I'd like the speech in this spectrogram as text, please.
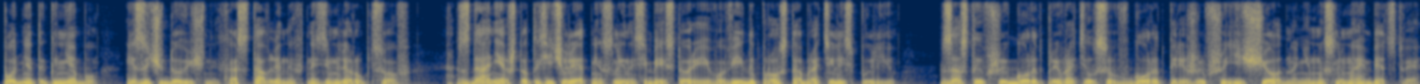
подняты к небу из-за чудовищных, оставленных на земле рубцов. Здания, что тысячи лет несли на себе истории его вида, просто обратились пылью — Застывший город превратился в город, переживший еще одно немыслимое бедствие.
